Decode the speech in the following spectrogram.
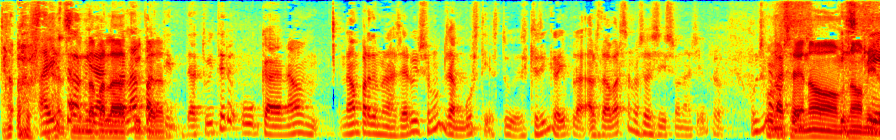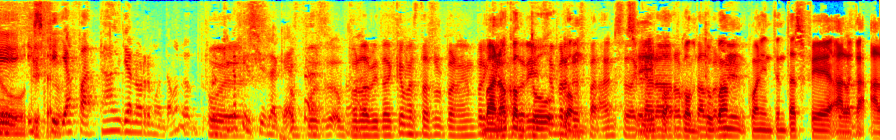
ahir ens estava de mirant, de el Twitter, eh? partit de Twitter que anàvem, anàvem perdent 1 a 0 i són uns angústies, tu. És que és increïble. Els del Barça no sé si són així, però... Uns No sé, no- és no que, miro És Twitter. que ja fatal, ja no remuntamos. Però quina afició és aquesta? Pues, pues la veritat que m'està sorprenent perquè Bueno, com tu, sempre com, té esperança de sí, cara a com, com tu quan, quan intentes fer el, el Ah,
